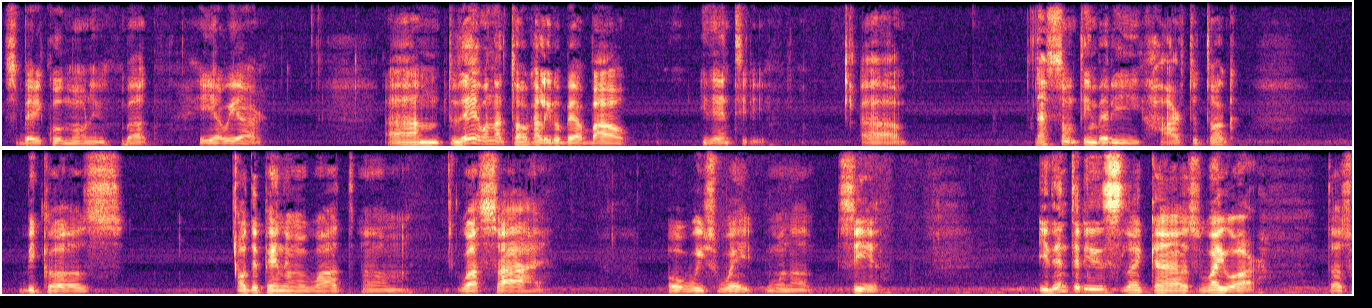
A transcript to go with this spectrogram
It's very cool morning, but here we are. Um, today, I want to talk a little bit about identity. Uh, that's something very hard to talk because all depending on what um, what side or which way you wanna see it. Identity is like uh, who you are. That's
